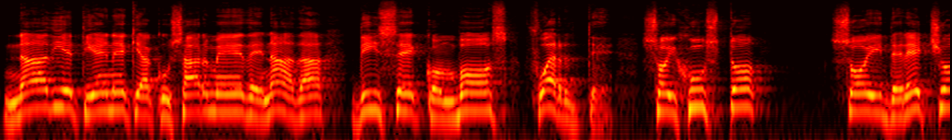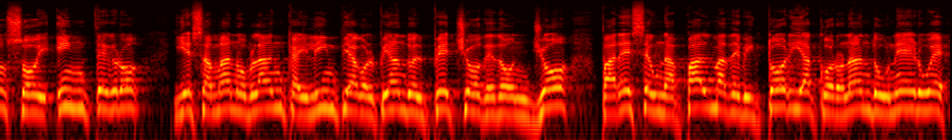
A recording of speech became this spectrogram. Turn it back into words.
Nadie tiene que acusarme de nada, dice con voz fuerte. Soy justo, soy derecho, soy íntegro, y esa mano blanca y limpia golpeando el pecho de don yo parece una palma de victoria coronando un héroe,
